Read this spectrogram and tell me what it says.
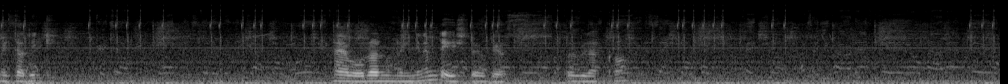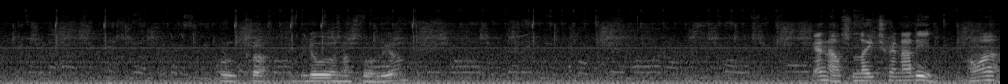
Metalik. He oranın rengini mi değiştirebiliyoruz? Dur bir dakika. Ultra Blue nasıl oluyor? Yani aslında hiç fena değil. Ama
